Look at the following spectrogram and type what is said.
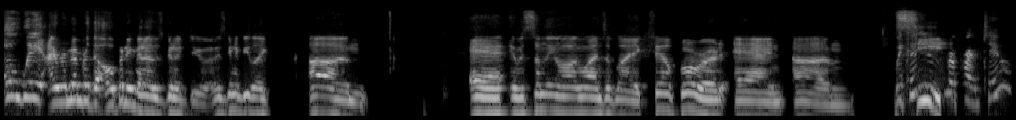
Oh wait, I remember the opening that I was gonna do. It was gonna be like, um, and it was something along the lines of like fail forward and um. We could see. do for part two.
